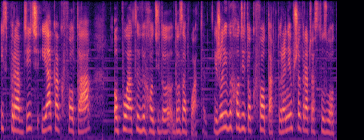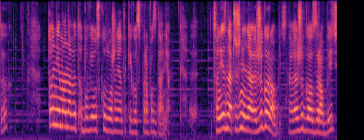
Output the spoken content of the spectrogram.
i sprawdzić, jaka kwota opłaty wychodzi do, do zapłaty. Jeżeli wychodzi to kwota, która nie przekracza 100 zł, to nie ma nawet obowiązku złożenia takiego sprawozdania. Co nie znaczy, że nie należy go robić. Należy go zrobić,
